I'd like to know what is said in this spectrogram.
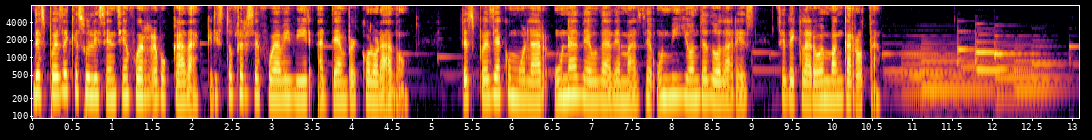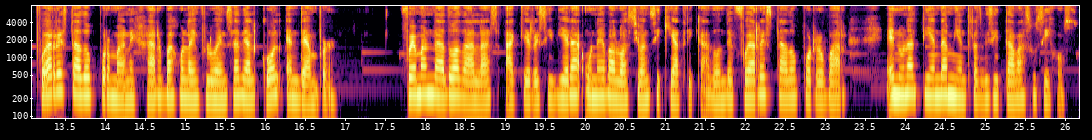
Después de que su licencia fue revocada, Christopher se fue a vivir a Denver, Colorado. Después de acumular una deuda de más de un millón de dólares, se declaró en bancarrota. Fue arrestado por manejar bajo la influencia de alcohol en Denver. Fue mandado a Dallas a que recibiera una evaluación psiquiátrica donde fue arrestado por robar en una tienda mientras visitaba a sus hijos.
